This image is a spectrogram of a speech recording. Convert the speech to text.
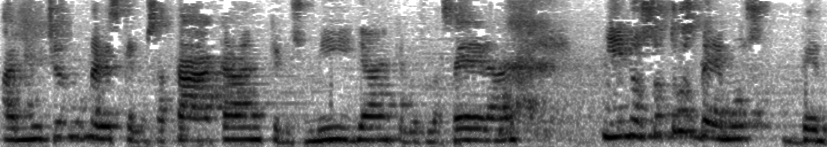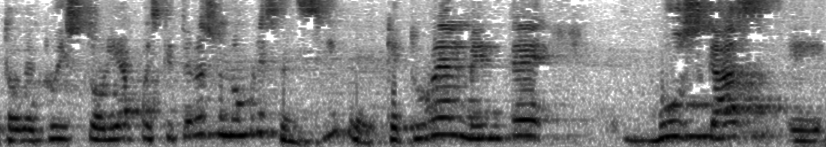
hay muchas mujeres que los atacan, que los humillan, que los laceran. Y nosotros vemos dentro de tu historia, pues que tú eres un hombre sensible, que tú realmente buscas eh,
